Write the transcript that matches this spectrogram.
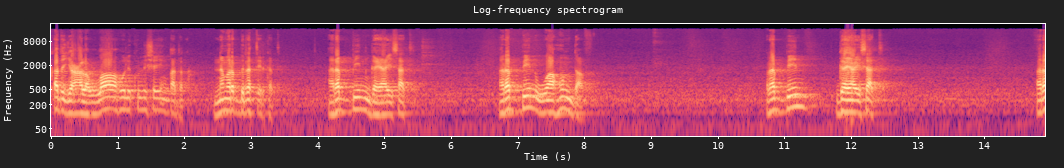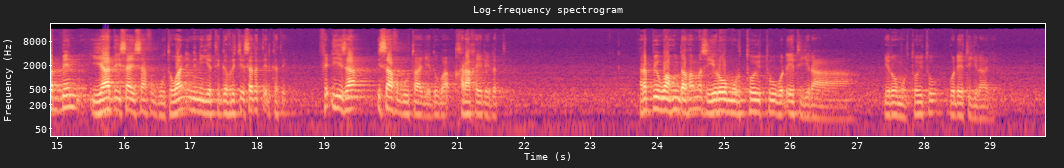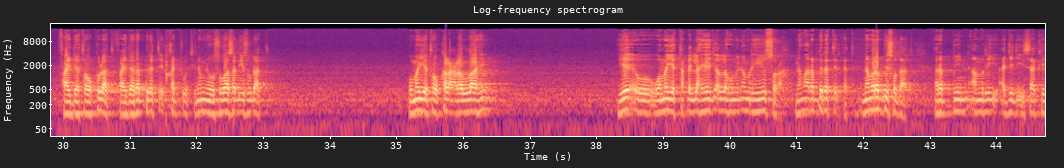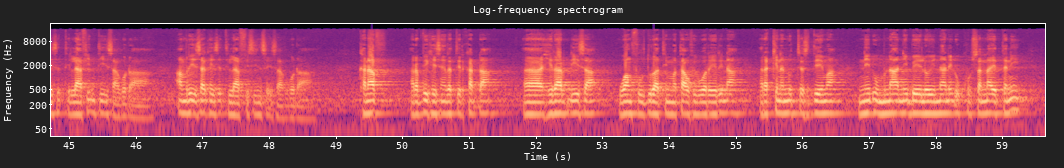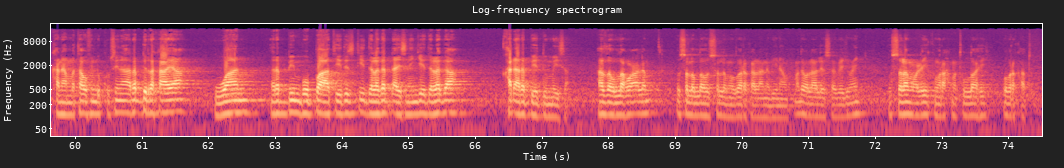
قد جعل الله لكل شيء قدرا. نما رب رت إركد رب غيايسات رب وهندف رب غيايسات رب ياد إسا إسا فقوت وان إني نيتي قبرتي إسا رت إركتي guutaa jee duuba karaa khayrii irratti rabbiin waa hundaaf ammas yeroo murtooytuu godheeti jira yeroo murtooytuu godheeti jira faayidaa tawakkulaati faayidaa rabbi irratti hirkachuuti namni waswaasa dhiisuudhaatti ومن يتوكل على الله ومن يتق الله يجعل له من امره يسرا نما ربي رتركت نما ربي صدات ربين امري اجج عيسى كيست لافنتي عيسى غدا امري عيسى كيست لافسين عيسى غدا rabbii keessan irratti hirkadhaa hiraar dhiisaa waan fuulduraatiin mataa ofii wareerinaa rakkina nutti as deema ni dhumnaa ni beelooyinaa ni dhukkubsannaa jettanii kanaan mataa ofii dhukkubsinaa rabbi irra kaayaa waan ربين بوباتي رزقي دلغت ايسنين جي دلغا خدا ربي الدميسا هذا والله اعلم وصلى الله وسلم وبارك على نبينا محمد وعلى اله وصحبه اجمعين والسلام عليكم ورحمه الله وبركاته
